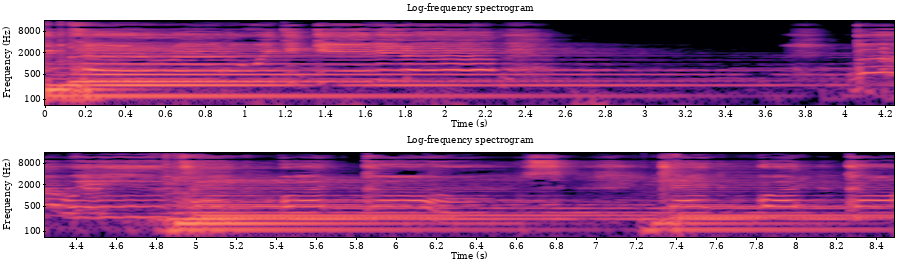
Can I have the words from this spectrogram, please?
Take what comes, take what comes.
